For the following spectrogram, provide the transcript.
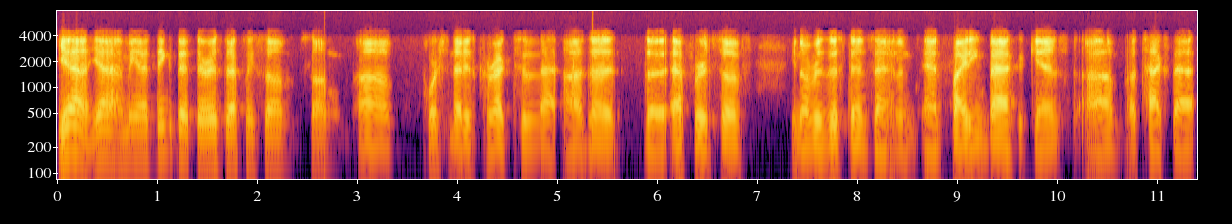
Yeah, yeah. I mean, I think that there is definitely some some uh, portion that is correct to that. Uh, the the efforts of you know resistance and and fighting back against um, attacks that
